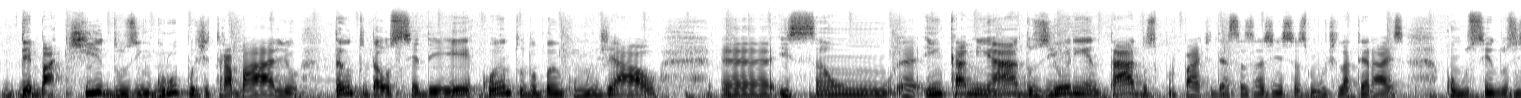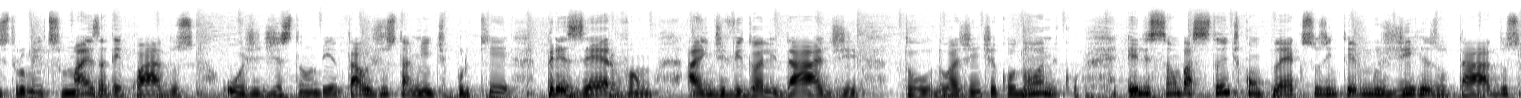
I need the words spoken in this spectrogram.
debatidos em grupos de trabalho, tanto da OCDE quanto do Banco Mundial, eh, e são eh, encaminhados e orientados por parte dessas agências multilaterais como sendo os instrumentos mais adequados hoje de gestão ambiental, justamente porque preservam a individualidade do, agente econômico, eles são bastante complexos em termos de resultados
